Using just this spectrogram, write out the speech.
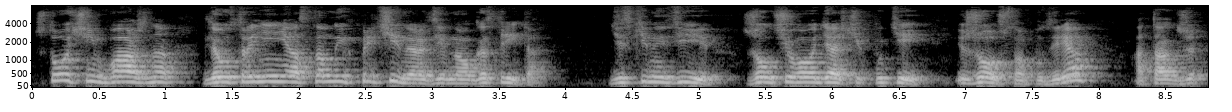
что очень важно для устранения основных причин эрозивного гастрита, дискинезии желчевыводящих путей и желчного пузыря, а также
